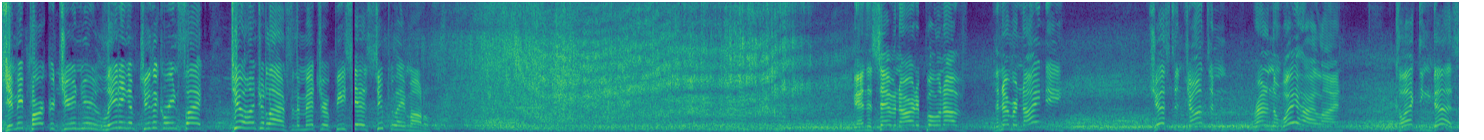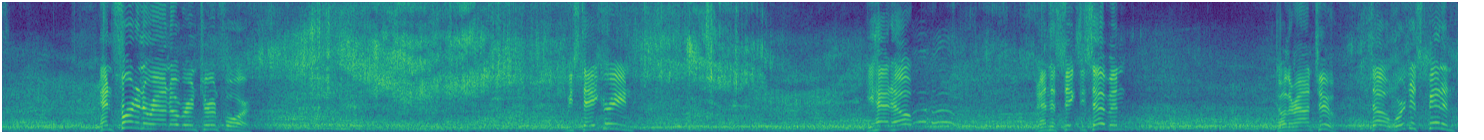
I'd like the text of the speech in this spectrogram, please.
Jimmy Parker Jr. leading him to the green flag. 200 laps for the Metro PCS Super Late model. And the seven already pulling off the number 90. Justin Johnson running the way high line, collecting dust. And Ferdin around over in turn four. We stay green. He had help. And the 67 goes around two. So we're just spinning.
